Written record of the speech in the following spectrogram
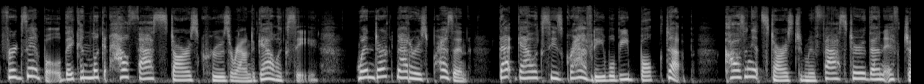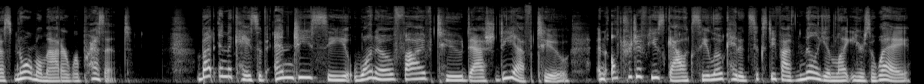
For example, they can look at how fast stars cruise around a galaxy. When dark matter is present, that galaxy's gravity will be bulked up, causing its stars to move faster than if just normal matter were present. But in the case of NGC 1052 DF2, an ultra diffuse galaxy located 65 million light years away,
